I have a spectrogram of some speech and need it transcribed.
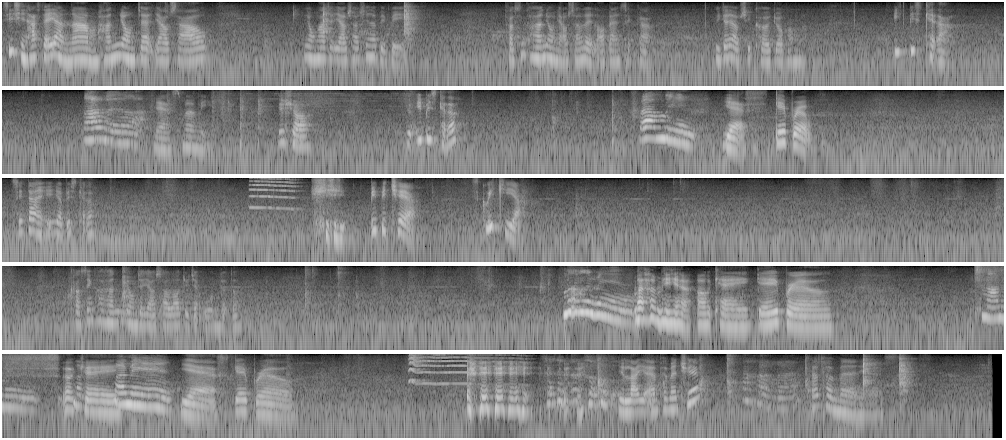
之前嚇死人啦！唔肯用隻右手，用下隻右手先啦，B B。頭先佢肯用右手嚟攞餅食㗎，而家又似拒咗咁。Eat biscuit 啊媽咪啊！？Yes, mommy. You sure? You eat biscuit 啊媽咪，？Yes, Gabriel. Sit down and eat your biscuit 啊。嘻嘻，BB chair。Squeaky 啊！头先佢肯用只右手攞住只碗嘅都。妈咪，妈咪 Mommy. Okay. Mommy. Yes, Gabriel. you like your Emperor chair? Uh-huh. Emperor, yes.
